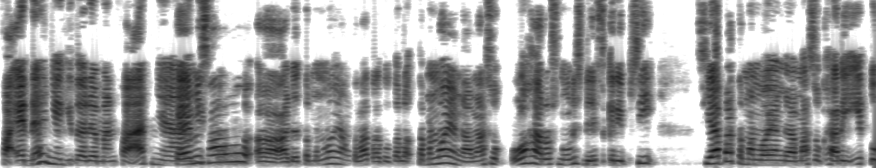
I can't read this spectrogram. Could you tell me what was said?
faedahnya gitu ada manfaatnya kayak gitu. misal lo eh, ada temen lo yang telat atau telat, temen lo yang nggak masuk lo harus nulis deskripsi siapa teman lo yang nggak masuk hari itu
